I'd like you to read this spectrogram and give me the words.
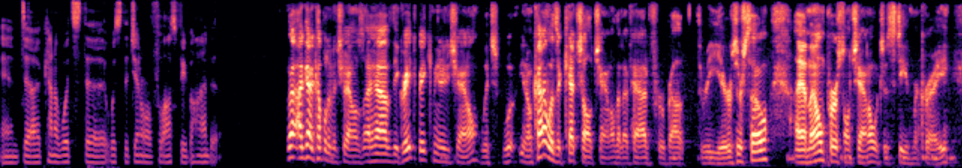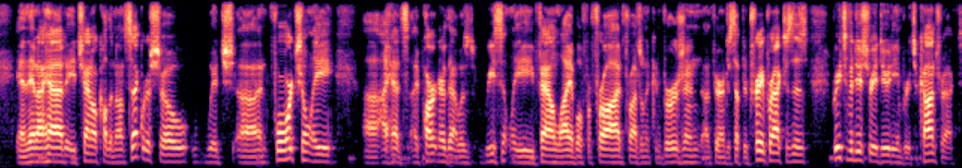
and uh, kind of what's the what's the general philosophy behind it? Well, I got a couple different channels. I have the Great Debate Community channel, which you know kind of was a catch-all channel that I've had for about three years or so. I have my own personal channel, which is Steve McRae, and then I had a channel called the Non Sequitur Show, which uh, unfortunately uh, I had a partner that was recently found liable for fraud, fraudulent conversion, unfair and deceptive trade practices, breach of fiduciary duty, and breach of contract.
